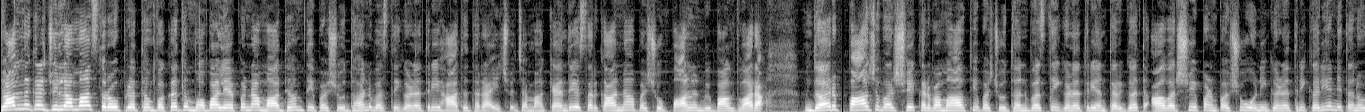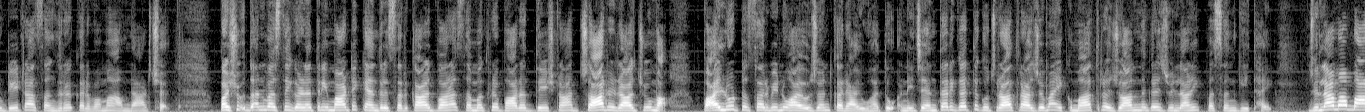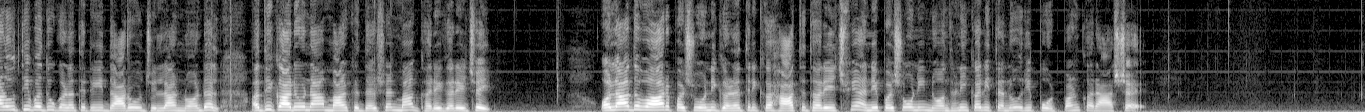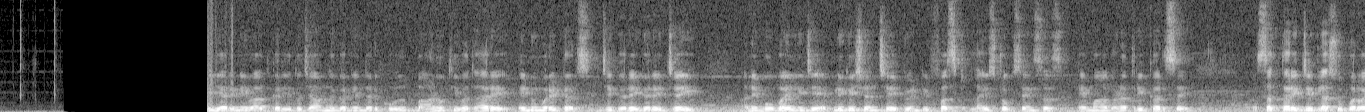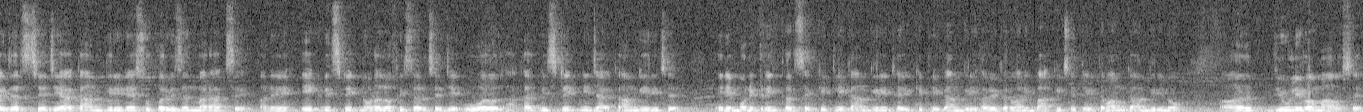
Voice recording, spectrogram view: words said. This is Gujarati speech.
જામનગર જિલ્લામાં સર્વપ્રથમ વખત મોબાઈલ એપના માધ્યમથી પશુધન વસ્તી ગણતરી હાથ ધરાઈ છે, જેમાં કેન્દ્રીય સરકારના પશુપાલન વિભાગ દ્વારા દર પાંચ વર્ષે કરવામાં આવતી પશુધન વસ્તી ગણતરી અંતર્ગત આ વર્ષે પણ પશુઓની ગણતરી કરી અને તેનો ડેટા સંગ્રહ કરવામાં આવનાર છે. પશુધન વસ્તી ગણતરી માટે કેન્દ્ર સરકાર દ્વારા સમગ્ર ભારત દેશના ચાર રાજ્યોમાં પાયલોટ સર્વેનું આયોજન કરાયું હતું અને જે અંતર્ગત ગુજરાત રાજ્યમાં એકમાત્ર જામનગર જિલ્લાની પસંદગી થઈ. જિલ્લામાં બાણુંથી વધુ ગણતરીદારો જિલ્લા નોડલ અધિકારીઓના માર્ગદર્શનમાં ઘરે ઘરે જઈ ઓલાદવાર પશુઓની ગણતરી હાથ ધરે છે અને પશુઓની નોંધણી કરી તેનો રિપોર્ટ પણ કરાશે. તૈયારીની વાત કરીએ તો જામનગરની અંદર કુલ બાણુંથી વધારે એન્યુમરેટર્સ જે ઘરે ઘરે જઈ અને મોબાઈલની જે એપ્લિકેશન છે ટ્વેન્ટી ફર્સ્ટ લાઇવસ્ટોક સેન્સસ એમાં ગણતરી કરશે. સત્તરેક જેટલા સુપરવાઇઝર્સ છે જે આ કામગીરીને સુપરવિઝનમાં રાખશે અને એક ડિસ્ટ્રિક્ટ નોડલ ઓફિસર છે જે ઓવરઓલ આખા ડિસ્ટ્રિક્ટની કામગીરી છે, એને મોનિટરિંગ કરશે કેટલી કામગીરી થઈ, કેટલી કામગીરી હવે કરવાની બાકી છે તે તમામ કામગીરીનો વ્યૂ લેવામાં આવશે.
